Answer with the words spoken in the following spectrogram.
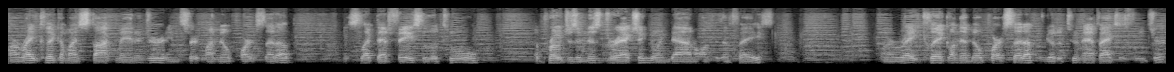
To right click on my stock manager insert my mill part setup. And select that face of the tool approaches in this direction going down onto the face. I'm going to right click on the mill part setup and go to two and a half axis feature.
